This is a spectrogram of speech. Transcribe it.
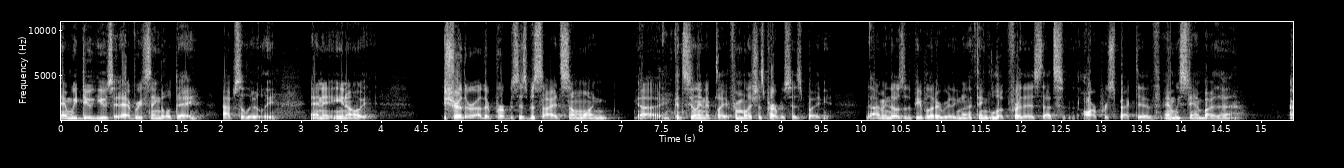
and we do use it every single day, absolutely. And, it, you know, Sure, there are other purposes besides someone uh, concealing their plate for malicious purposes, but I mean, those are the people that are really going to think, look for this. That's our perspective, and we stand by that. Uh,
